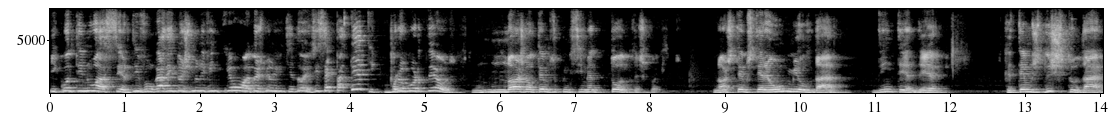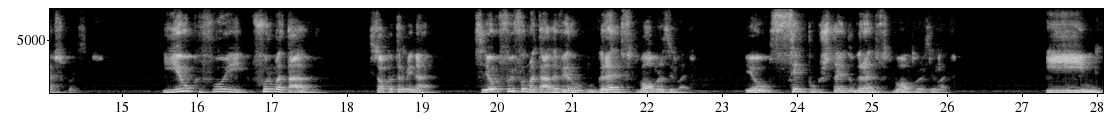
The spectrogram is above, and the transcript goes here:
e continua a ser divulgado em 2021 ou 2022. Isso é patético, por amor de Deus. Nós não temos o conhecimento de todas as coisas. Nós temos de ter a humildade de entender que temos de estudar as coisas. E eu que fui formatado, só para terminar, se eu que fui formatado a ver o, o grande futebol brasileiro, eu sempre gostei do grande futebol brasileiro. E,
